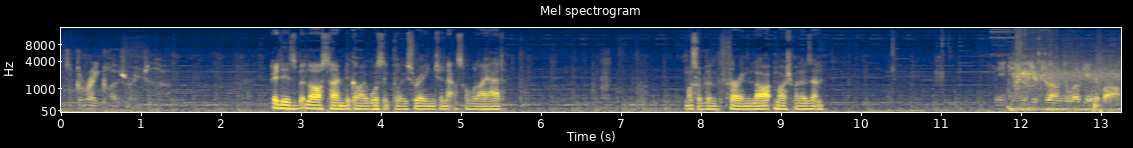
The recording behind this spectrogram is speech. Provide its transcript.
It's a great close range though. It is, but last time the guy wasn't close range and that was all I had. Must have been throwing la- marshmallows at him. Need to use your drone to locate a bomb.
